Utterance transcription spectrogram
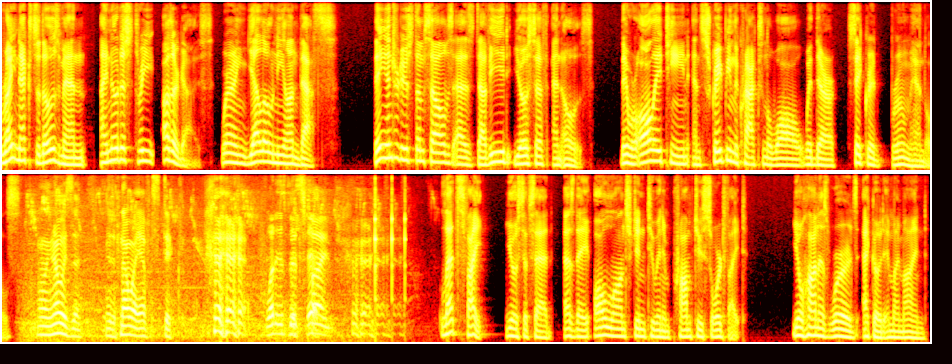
Right next to those men, I noticed three other guys wearing yellow neon vests. They introduced themselves as David, Yosef, and Oz. They were all 18 and scraping the cracks in the wall with their sacred broom handles. All I know is that, is that now I have a stick. what is this? Let's fight. Let's fight, Yosef said as they all launched into an impromptu sword fight. Johanna's words echoed in my mind.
